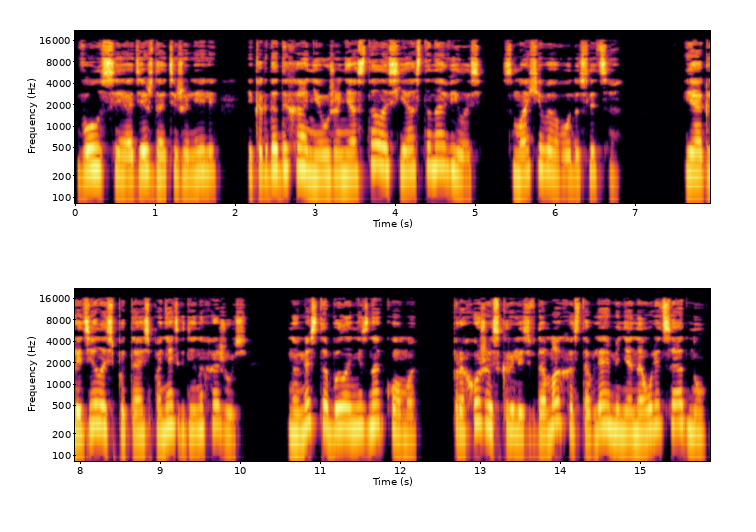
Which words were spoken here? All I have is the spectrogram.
Волосы и одежда отяжелели, и когда дыхания уже не осталось, я остановилась, смахивая воду с лица. Я огляделась, пытаясь понять, где нахожусь, но место было незнакомо. Прохожие скрылись в домах, оставляя меня на улице одну,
